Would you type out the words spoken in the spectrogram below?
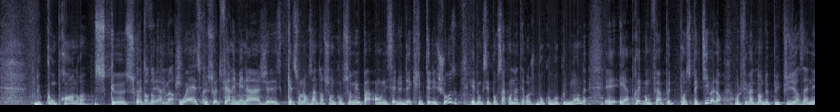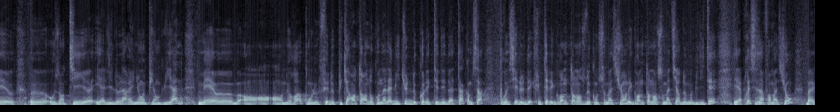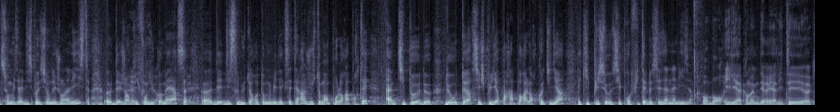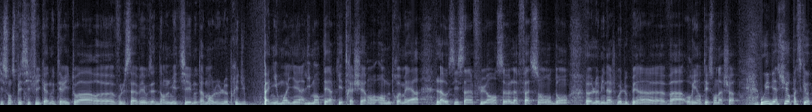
de comprendre ce que souhaitent faire, ouais, ce que souhaitent faire les ménages, quelles sont leurs intentions de consommer ou pas. On essaie de décrypter les choses et donc c'est pour ça qu'on interroge beaucoup beaucoup de monde. Et, après on fait un peu de prospective. Alors on le fait maintenant depuis plusieurs années euh, euh, aux Antilles et à l'île de la Réunion et puis en Guyane, mais euh, en, Europe on le fait depuis 40 ans. Donc on a l'habitude de collecter des datas comme ça pour essayer de décrypter les grandes tendances de consommation, les grandes tendances en matière de mobilité. Et après ces informations, bah, elles sont mises à la disposition des journalistes, des gens qui font du commerce, des distributeurs automobiles, etc. justement pour leur apporter un petit peu de, de hauteur, si je puis dire, par rapport à leur quotidien et qui puissent aussi profiter de ces analyses. Bon, il y a quand même des réalités euh, qui sont spécifiques à nos territoires. Euh, vous le savez, vous êtes dans le métier, notamment le, prix du panier moyen alimentaire qui est très cher en, Outre-mer. Là aussi, ça influence euh, la façon dont le ménage guadeloupéen va orienter son achat. Oui, bien sûr, parce qu'il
